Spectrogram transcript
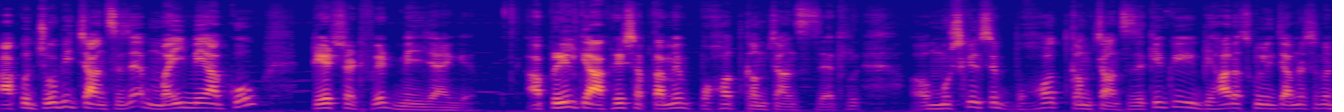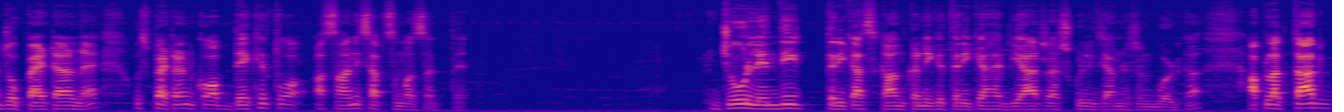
आपको जो भी चांसेस है, मई में आपको टेट सर्टिफिकेट मिल जाएँगे। अप्रैल के आखिरी सप्ताह में बहुत कम चांसेस है। मुश्किल से बहुत कम चांसेस है, क्योंकि बिहार स्कूल एग्जामिनेशन का जो पैटर्न है, उस पैटर्न को आप देखें तो आसानी से आप समझ सकते हैं। जो लेंदी तरीका से काम करने का तरीका है बिहार राज्य स्कूल एग्जामिनेशन बोर्ड का आप लगातार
